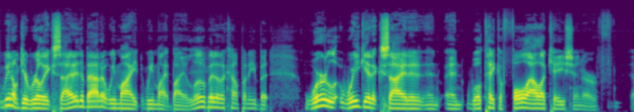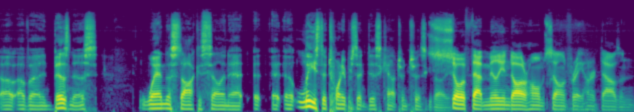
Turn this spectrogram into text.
we don't get really excited about it. We might we might buy a little bit of the company, but we're we get excited and and we'll take a full allocation or uh, of a business when the stock is selling at at, at, least a 20% discount to intrinsic value. So if that million dollar home's selling for eight hundred thousand,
